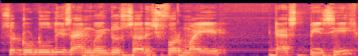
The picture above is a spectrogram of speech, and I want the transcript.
So to do this i am going to search for my test pc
